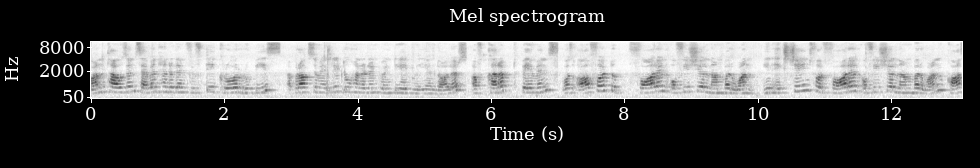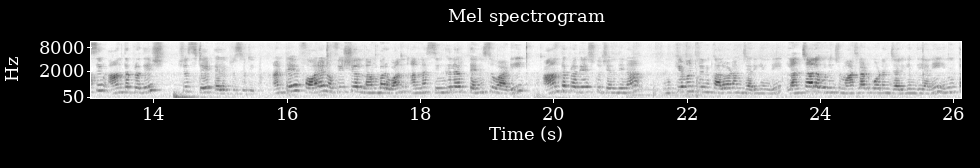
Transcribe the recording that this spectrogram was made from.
one thousand seven hundred and fifty crore rupees approximately two hundred and twenty eight million dollars of corrupt payments was offer to foreign official number one in exchange for foreign official number one causing Andhra Pradesh state electricity అంటే ఫారెన్ ఒఫీషియల్ నంబర్ వన్ అన్న సింగులర్ టెన్స్ వాడి ఆంధ్రప్రదేశ్కు చెందిన ముఖ్యమంత్రిని కలవడం జరిగింది లంచాల గురించి మాట్లాడుకోవడం జరిగింది అని ఇంత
